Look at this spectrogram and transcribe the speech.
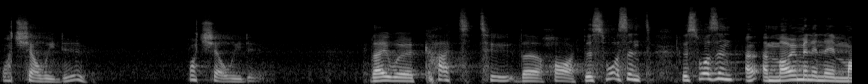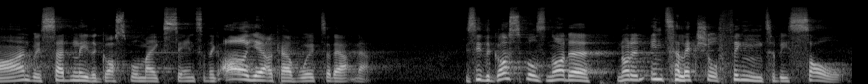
what shall we do? What shall we do? They were cut to the heart. This wasn't, this wasn't a, a moment in their mind where suddenly the gospel makes sense and they go, oh, yeah, okay, I've worked it out now. You see, the gospel's not, a, not an intellectual thing to be solved,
